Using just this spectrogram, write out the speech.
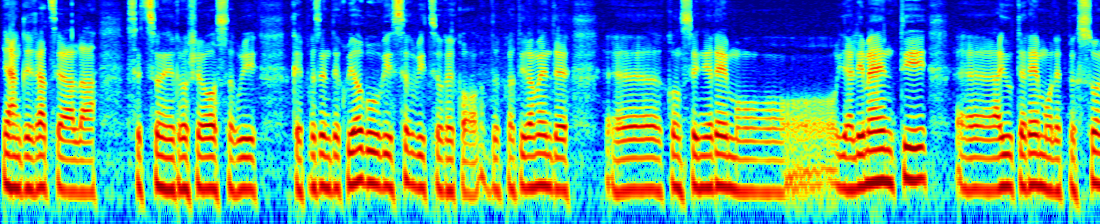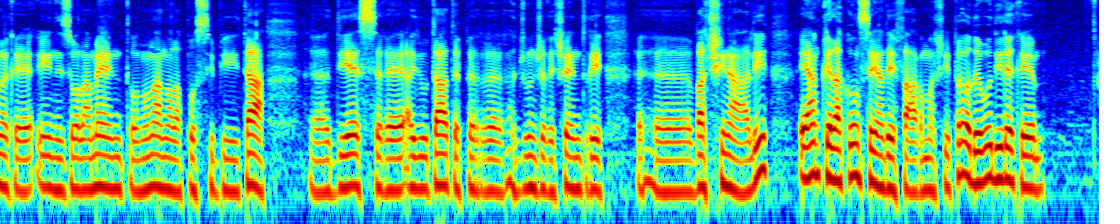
e anche grazie alla sezione di Croce Rossa qui, che è presente qui a Ruri, il servizio Record. Praticamente eh, consegneremo gli alimenti, eh, aiuteremo le persone che in isolamento non hanno la possibilità eh, di essere aiutate per raggiungere i centri eh, vaccinali e anche la consegna dei farmaci. Però devo dire che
